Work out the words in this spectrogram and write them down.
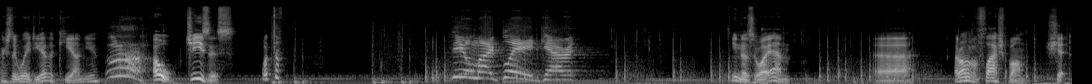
Actually, wait, do you have a key on you? Oh, Jesus! What the my blade, Garrett! He knows who I am. Uh, I don't have a flash bomb. Shit.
